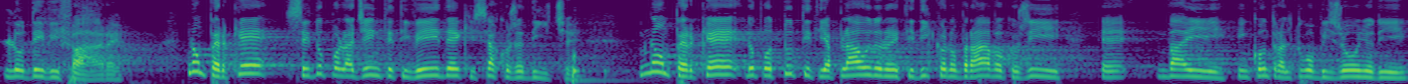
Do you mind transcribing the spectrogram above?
lo devi fare, non perché se dopo la gente ti vede chissà cosa dice, non perché dopo tutti ti applaudono e ti dicono bravo così. Eh, vai incontro al tuo bisogno di,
